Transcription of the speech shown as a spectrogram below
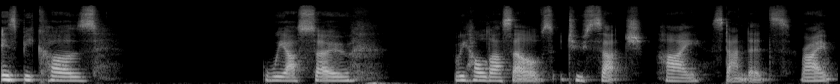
is because we are so, we hold ourselves to such high standards, right?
